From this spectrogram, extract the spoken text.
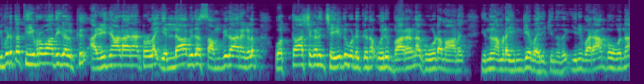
ഇവിടുത്തെ തീവ്രവാദികൾക്ക് അഴിഞ്ഞാടാനായിട്ടുള്ള എല്ലാവിധ സംവിധാനങ്ങളും ഒത്താശകളും ചെയ്തു കൊടുക്കുന്ന ഒരു ഭരണകൂടമാണ് ഇന്ന് നമ്മുടെ ഇന്ത്യ ഭരിക്കുന്നത്. ഇനി വരാൻ പോകുന്ന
